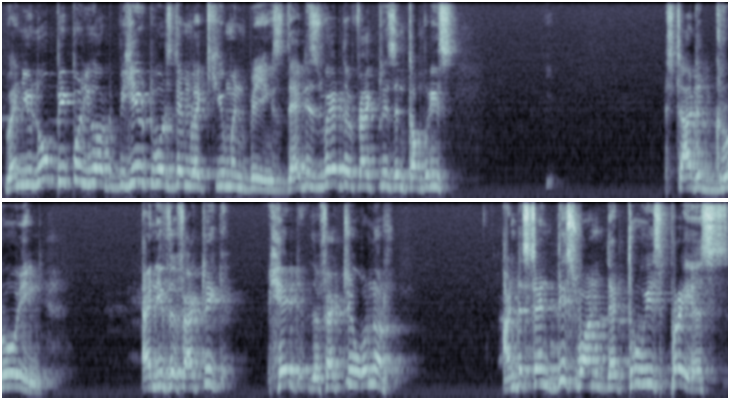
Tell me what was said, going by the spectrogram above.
When you know people, you have to behave towards them like human beings. That is where the factories and companies started growing. And if the factory head, the factory owner, understand this one that through his prayers,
